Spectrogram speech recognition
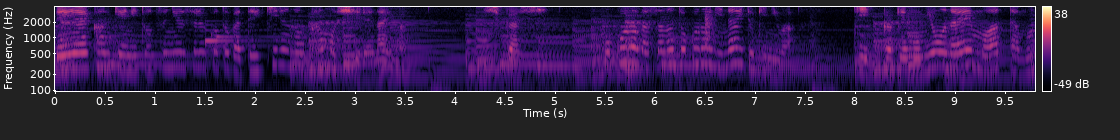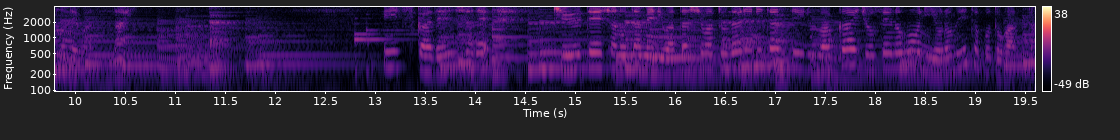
恋愛関係に突入することができるのかもしれないがしかし心がそのところにない時にはきっかけも妙な縁もあったものではない。いつか電車で急停車のために私は隣に立っている若い女性の方によろめいたことがあった。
